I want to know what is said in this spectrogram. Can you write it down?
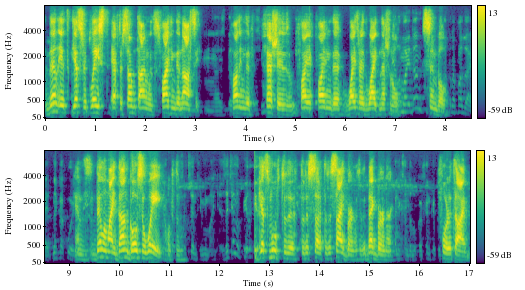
And then it gets replaced after some time with fighting the Nazi, fighting the fascism, fighting the white, red, white national symbol. And Belomaidan goes away it gets moved to the to the side to the side burner to the back burner for a time.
